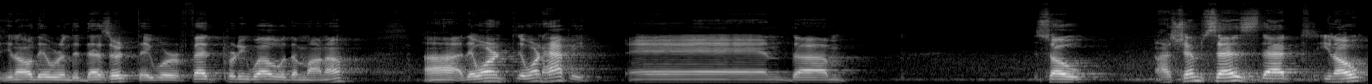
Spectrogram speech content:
You know, they were in the desert. They were fed pretty well with the manna. Uh, they weren't. They weren't happy, and um, so Hashem says that you know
